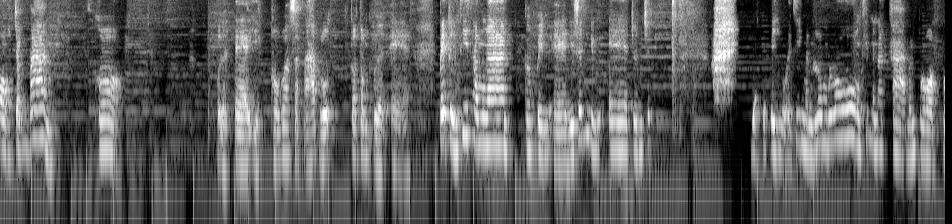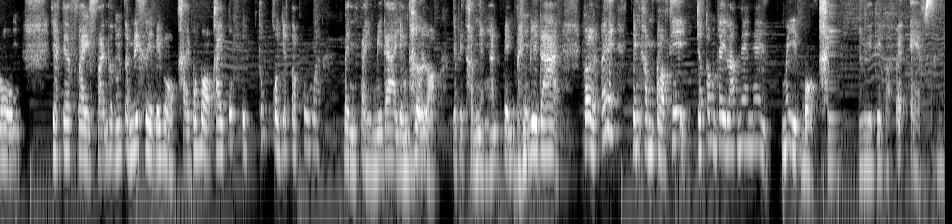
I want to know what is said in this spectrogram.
ออกจากบ้าน ก็เปิดแอร์อีก เพราะว่าสตาร์ทรถก็ต้องเปิดแอร์ไปถึงที่ทำงานก็เป็นแอร์ดิฉันอยู่แอร์จนฉันอยากจะไปอยู่ที่มันโล่งๆที่มันอากาศมันปลอดโปร่งอยากจะใฝ่ฝันตอนนั้นแต่ไม่เคยไปบอกใครพอบอกใครปุ๊บทุกคนจะตอบพูดว่า เป็นไปไม่ได้อย่างเธอหรอจะไปทำอย่างนั้นเป็นไปไม่ได้ ก็เอ้ยเป็นคำตอบที่จะต้องได้รับแน่ๆ ไม่บอกใครเลยดีกว่าไปแอบซื้อ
